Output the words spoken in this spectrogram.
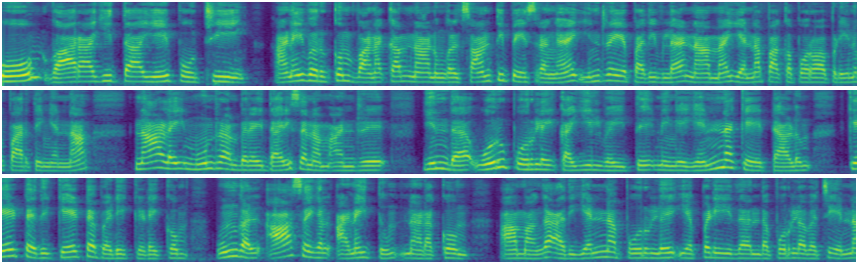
ஓம் வாராகி தாயே போற்றி. அனைவருக்கும் வணக்கம். நான் உங்கள் சாந்தி பேசுகிறேங்க இன்றைய பதிவில் நாம என்ன பார்க்க போகிறோம் அப்படின்னு பார்த்தீங்கன்னா நாளை மூன்றாம் பிறை தரிசனம் அன்று இந்த ஒரு பொருளை கையில் வைத்து நீங்க என்ன கேட்டாலும் கேட்டது கேட்டபடி கிடைக்கும். உங்கள் ஆசைகள் அனைத்தும் நடக்கும். ஆமாங்க அது என்ன பொருள்? எப்படி இதை அந்த பொருளை வச்சு என்ன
